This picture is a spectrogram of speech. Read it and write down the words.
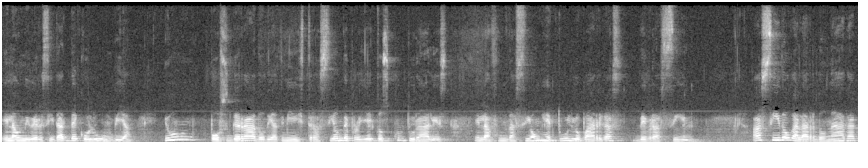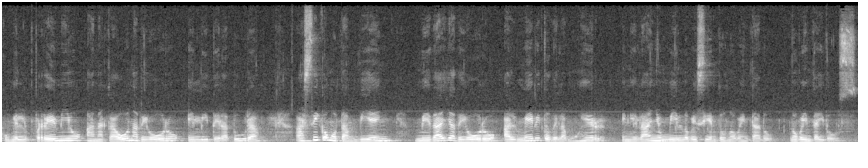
en la Universidad de Columbia y un posgrado de administración de proyectos culturales en la Fundación Getulio Vargas de Brasil. Ha sido galardonada con el premio Anacaona de Oro en Literatura, así como también Medalla de Oro al Mérito de la Mujer en el año 1992.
